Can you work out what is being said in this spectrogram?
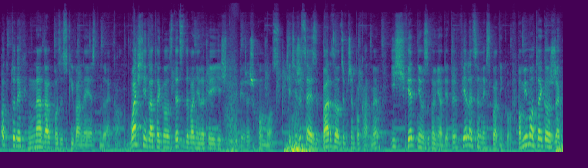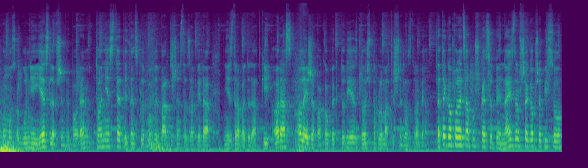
od których nadal pozyskiwane jest mleko. Właśnie dlatego zdecydowanie lepiej, jeśli wybierzesz hummus. Ciecierzyca jest bardzo odżywczym pokarmem i świetnie uzupełnia dietę wiele cennych składników. Pomimo tego, że hummus ogólnie jest lepszym wyborem, to niestety ten sklepowy bardzo często zawiera niezdrowe dodatki oraz olej rzepakowy, który jest dość problematyczny dla zdrowia. Dlatego polecam poszukać sobie najzdrowszego przepisu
